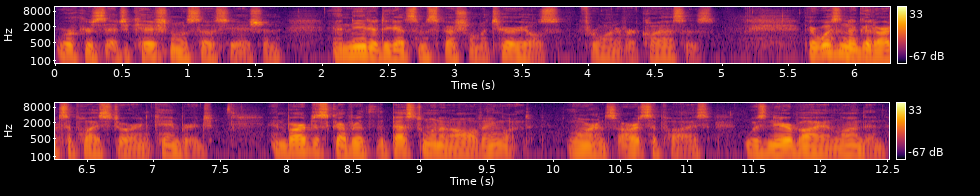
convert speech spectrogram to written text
Workers' Educational Association and needed to get some special materials for one of her classes. There wasn't a good art supply store in Cambridge, and Barb discovered that the best one in all of England, Lawrence Art Supplies, was nearby in London,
